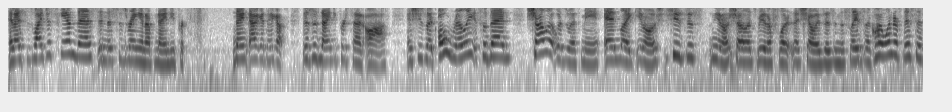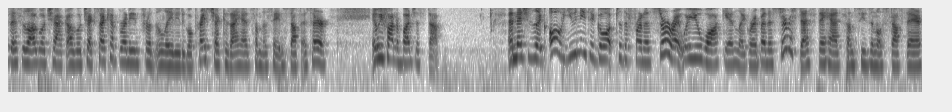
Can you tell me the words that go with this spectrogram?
And I says, well, I just scanned this and this is ringing up 90 per, nine, I got the hiccups. This is 90% off. And she's like, oh, really? So then Charlotte was with me. And, like, you know, she's just, you know, Charlotte's being a flirt that she always is. And this lady's like, oh, I wonder if this is. I said, I'll go check. I'll go check. So I kept running for the lady to go price check because I had some of the same stuff as her. And we found a bunch of stuff. And then she's like, oh, you need to go up to the front of the store, right where you walk in, like right by the service desk, they had some seasonal stuff there.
